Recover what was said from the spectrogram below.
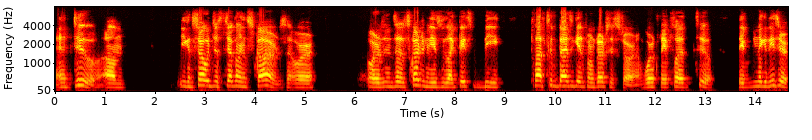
and do. Um, you can start with just juggling scarves, or or instead of scarves, you can use like base the plastic bags you get from a grocery store work. They float too. They make it easier.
